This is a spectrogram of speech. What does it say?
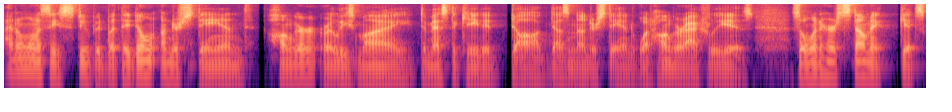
I don't want to say stupid, but they don't understand hunger, or at least my domesticated dog doesn't understand what hunger actually is. So when her stomach gets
